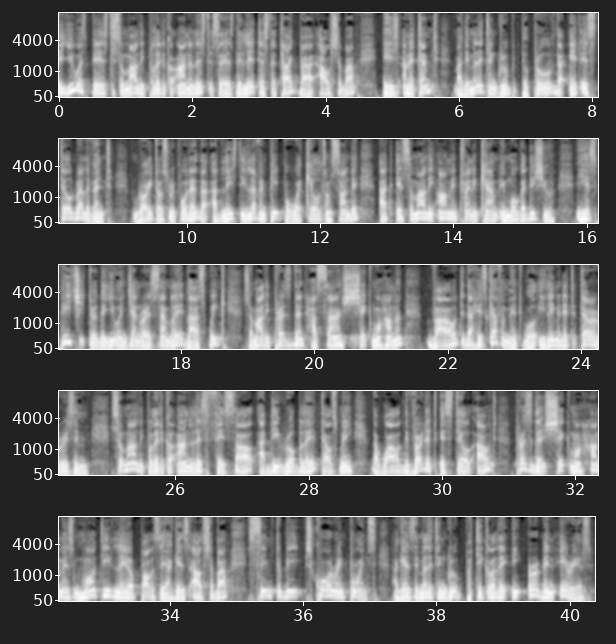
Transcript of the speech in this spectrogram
A U.S. based Somali political analyst says the latest attack by Al Shabaab is an attempt by the militant group to prove that it is still relevant. Reuters reported that at least 11 people were killed on Sunday at a Somali army training camp in Mogadishu. In his speech to the UN General Assembly last week, Somali President Hassan Sheikh Mohammed vowed that his government will eliminate terrorism. Somali political analyst Faisal Abdi Roble tells me that while the verdict is still out, President Sheikh Mohammed's multi-layer policy against al-Shabaab seems to be scoring points against the militant group, particularly in urban areas.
